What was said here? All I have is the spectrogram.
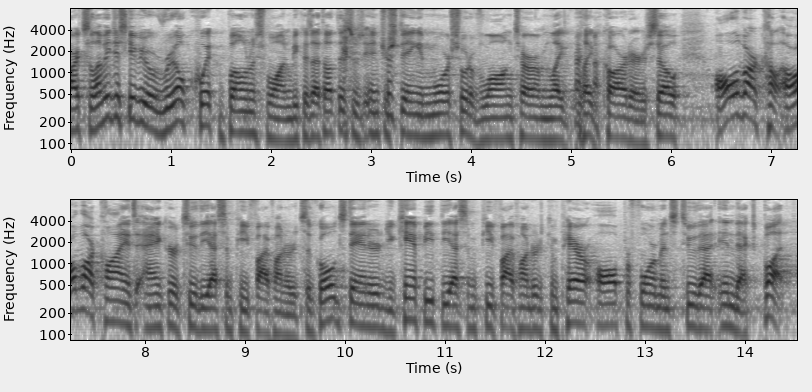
All right, so let me just give you a real quick bonus one because I thought this was interesting and more sort of long term, like like Carter. So all of our all of our clients anchor to the S&P 500. It's a gold standard. You can't beat the S&P 500. Compare all performance to that index, but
